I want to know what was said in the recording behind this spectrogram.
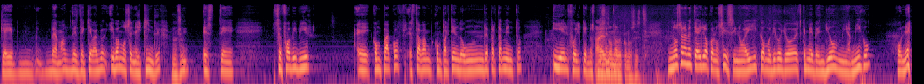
que, desde que íbamos en el kinder, este, se fue a vivir eh, con Paco, estaban compartiendo un departamento y él fue el que nos presentó. Ah, es donde lo conociste. No solamente ahí lo conocí, sino ahí, como digo yo, es que me vendió mi amigo con él.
